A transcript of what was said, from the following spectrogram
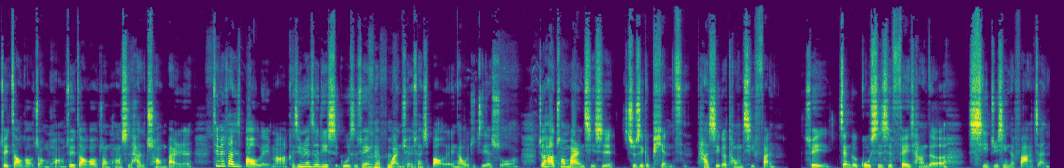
最糟糕的状况，最糟糕的状况是他的创办人这边算是暴雷嘛？可是因为这是历史故事，所以应该不完全算是暴雷。那我就直接说了，就他的创办人其实就是一个骗子，他是一个通缉犯，所以整个故事是非常的戏剧性的发展。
